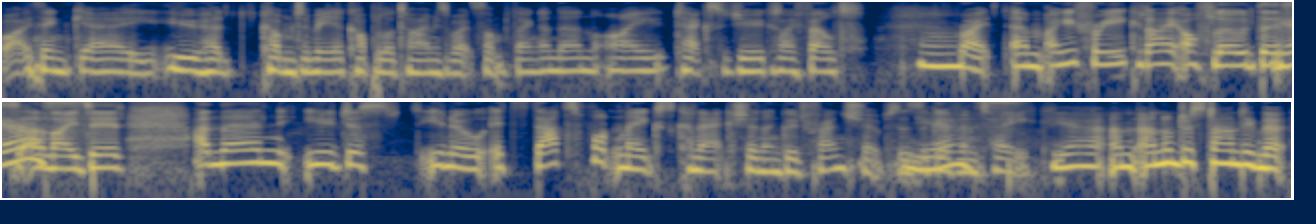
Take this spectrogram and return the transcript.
I think uh, you had come to me a couple of times about something, and then I texted you because I felt Mm. Right. Um, are you free? Could I offload this? Yes. And I did. And then you just, you know, it's that's what makes connection and good friendships is yes. a give and take. Yeah. And, and understanding that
